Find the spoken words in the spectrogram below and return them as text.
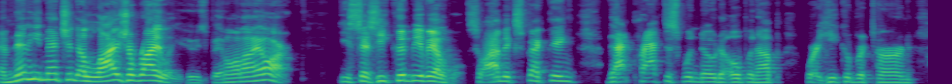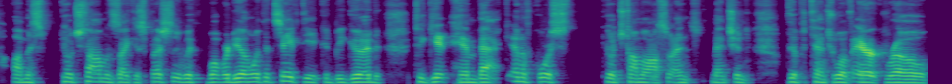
And then he mentioned Elijah Riley, who's been on IR. He says he could be available. So I'm expecting that practice window to open up where he could return. Um, Coach Tomlin's like, especially with what we're dealing with at safety, it could be good to get him back. And of course, Coach Tom also mentioned the potential of Eric Rowe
